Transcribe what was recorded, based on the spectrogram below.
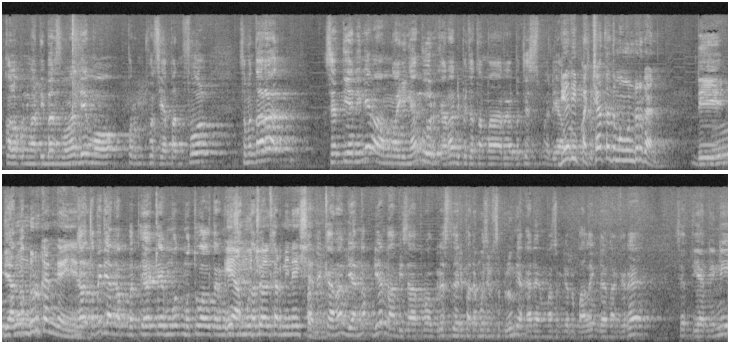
kalaupun melatih Barcelona dia mau per- persiapan full. Sementara Setien ini memang lagi nganggur karena dipecat sama Real Betis di Dia musim dipecat atau mengundurkan? di dianggap Mengundurkan kayaknya Enggak, dia. tapi dianggap ya, kayak mu- mutual termination. Iya, mutual tapi, termination. Tapi karena dianggap dia nggak bisa progres daripada musim sebelumnya kan yang masuk Europa League dan akhirnya Setien ini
